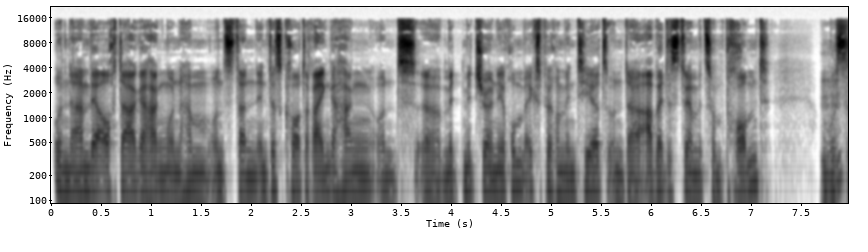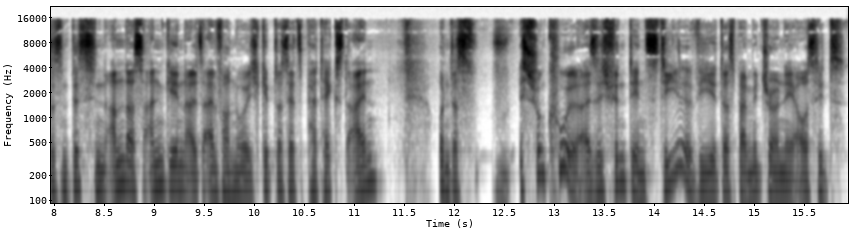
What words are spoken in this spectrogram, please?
Und da haben wir auch da gehangen und haben uns dann in Discord reingehangen und äh, mit Midjourney rumexperimentiert. Und da arbeitest du ja mit so einem Prompt und mhm. musst es ein bisschen anders angehen, als einfach nur, ich gebe das jetzt per Text ein. Und das ist schon cool. Also ich finde den Stil, wie das bei Midjourney aussieht,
